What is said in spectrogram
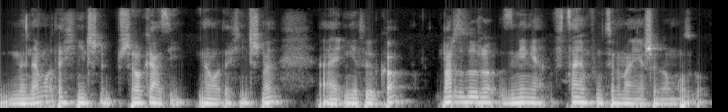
mnemotechniczny, przy okazji mnemotechniczny i nie tylko, bardzo dużo zmienia w całym funkcjonowaniu naszego mózgu.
